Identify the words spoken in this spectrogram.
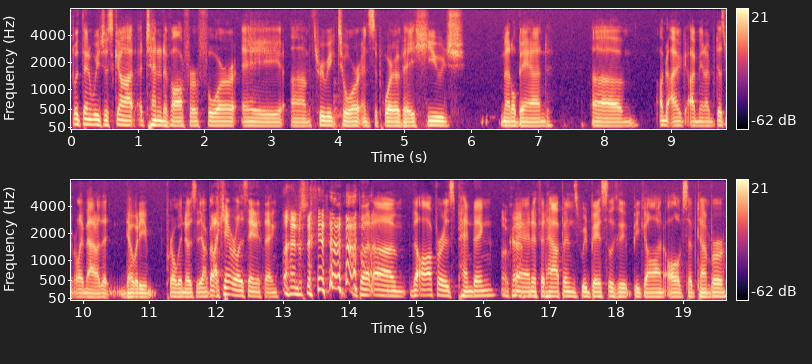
But then we just got a tentative offer for a um, three week tour in support of a huge metal band. Um, I'm, I, I mean, it doesn't really matter that nobody probably knows who they are, but I can't really say anything. I understand. but um, the offer is pending. Okay. And if it happens, we'd basically be gone all of September,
